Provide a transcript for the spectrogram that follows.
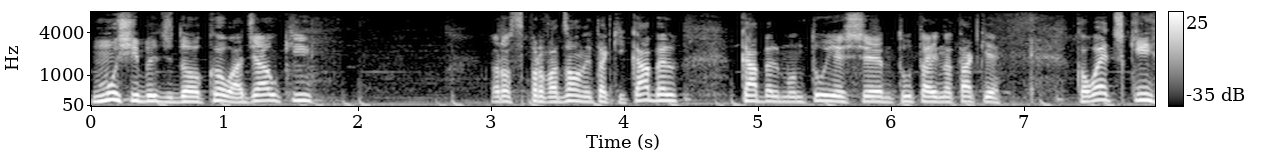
musi być dookoła działki rozprowadzony taki kabel. Kabel montuje się tutaj na takie kołeczki.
